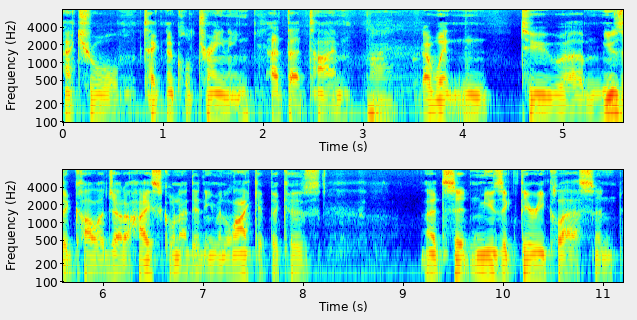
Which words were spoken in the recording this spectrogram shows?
actual technical training at that time. Right. I went to uh, music college out of high school and I didn't even like it because I'd sit in music theory class and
